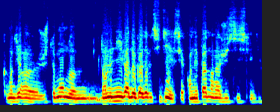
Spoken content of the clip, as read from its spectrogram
comment dire, justement dans, l'univers de Gotham City. C'est-à-dire qu'on n'est pas dans la Justice League.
